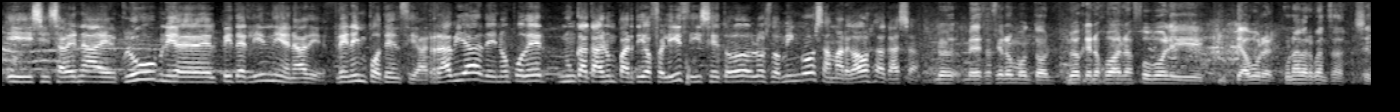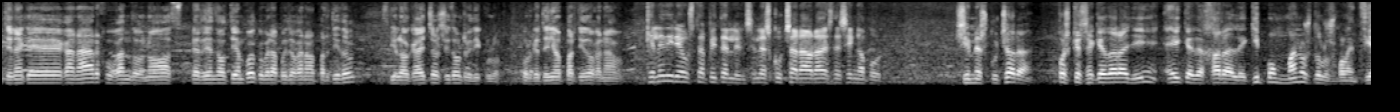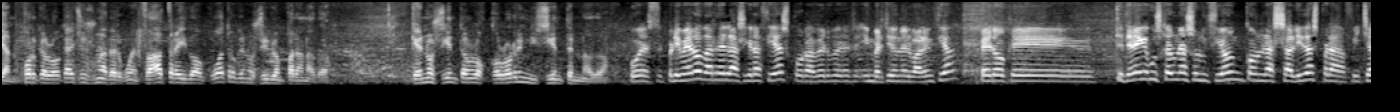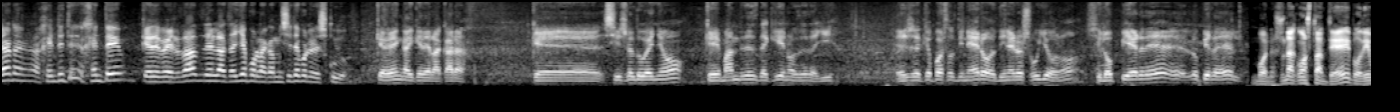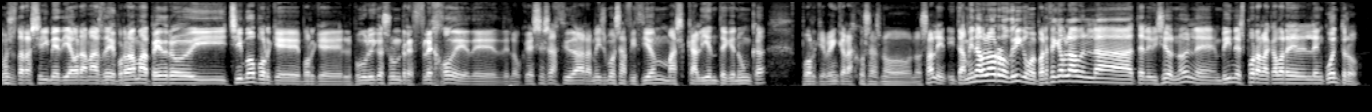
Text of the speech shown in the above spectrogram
y sin saber nada del club, ni del Peter Lynn, ni de nadie. Plena impotencia, rabia de no poder nunca acabar un partido feliz y irse todos los domingos amargados a casa. Me, decepciona un montón. Veo que no juegan al fútbol y te aburren. Una vergüenza. Se tiene que ganar jugando, no perdiendo tiempo, que hubiera podido ganar el partido y lo que ha hecho ha sido el ridículo, porque tenía el partido ganado. ¿Qué le diría usted a Peter Lynn si le escuchara ahora desde Singapur? si me escuchara, pues que se quedara allí y que dejara el equipo en manos de los valencianos, porque lo que ha hecho es una vergüenza. Ha traído a cuatro que no sirven para nada que no sienten los colores ni sienten nada. Pues primero darle las gracias por haber invertido en el Valencia, pero que, que tiene que buscar una solución con las salidas para fichar a gente, gente que de verdad dé la talla por la camiseta y por el escudo. Que venga y que dé la cara, que si es el dueño, que mande desde aquí y no desde allí es el que ha puesto el dinero, el dinero es suyo, ¿no? Si lo pierde, lo pierde él. Bueno, es una constante, ¿eh? Podríamos estar así media hora más de programa, Pedro y Chimo, porque, porque el público es un reflejo de, lo que es esa ciudad ahora mismo, esa afición más caliente que nunca, porque ven que las cosas no, salen. Y también ha hablado Rodrigo, me parece que ha hablado en la televisión, ¿no? En, en Sport al acabar el encuentro.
